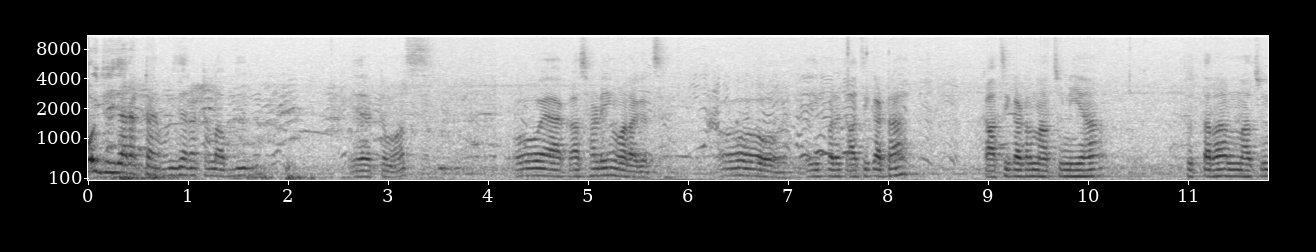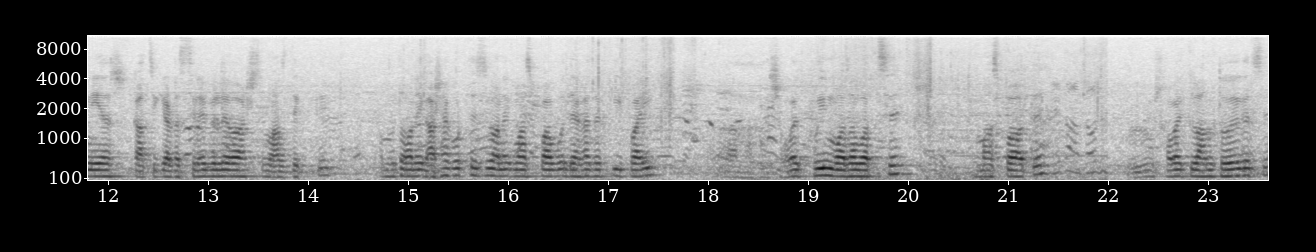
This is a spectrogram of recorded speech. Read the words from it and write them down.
ওই যার একটা একটা লাভ একটা মাছ। ও, এক মারা গেছে। ও কাঁচি কাটা। কাঁচি কাটা নাচুনিয়া তো তারা নাচুনিয়া আসছে মাছ দেখতে। আমরা তো অনেক আশা করতেছি, অনেক মাছ পাবো, দেখা যাক কী পাই। সবাই খুবই মজা পাচ্ছে মাছ পাওয়াতে। সবাই ক্লান্ত হয়ে গেছে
